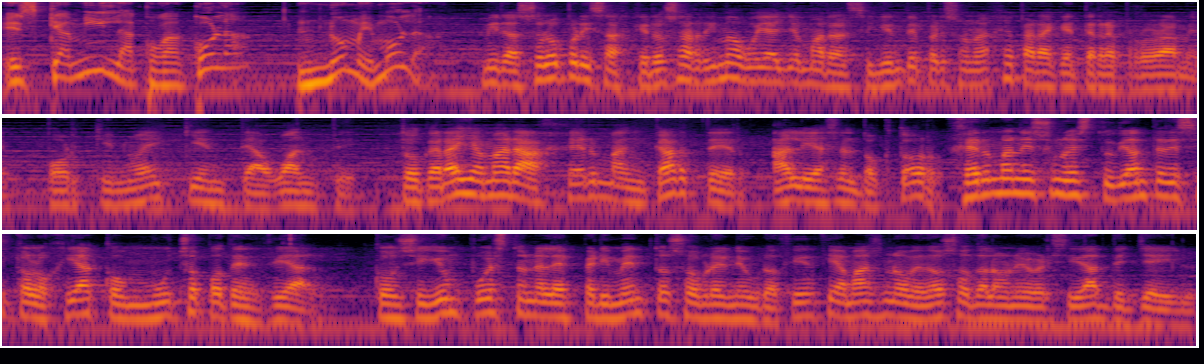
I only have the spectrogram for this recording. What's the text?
Es que a mí la Coca-Cola no me mola. Mira, solo por esa asquerosa rima voy a llamar al siguiente personaje para que te reprograme, porque no hay quien te aguante. Tocará llamar a Herman Carter, alias el Doctor. Herman es un estudiante de psicología con mucho potencial. Consiguió un puesto en el experimento sobre neurociencia más novedoso de la Universidad de Yale,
